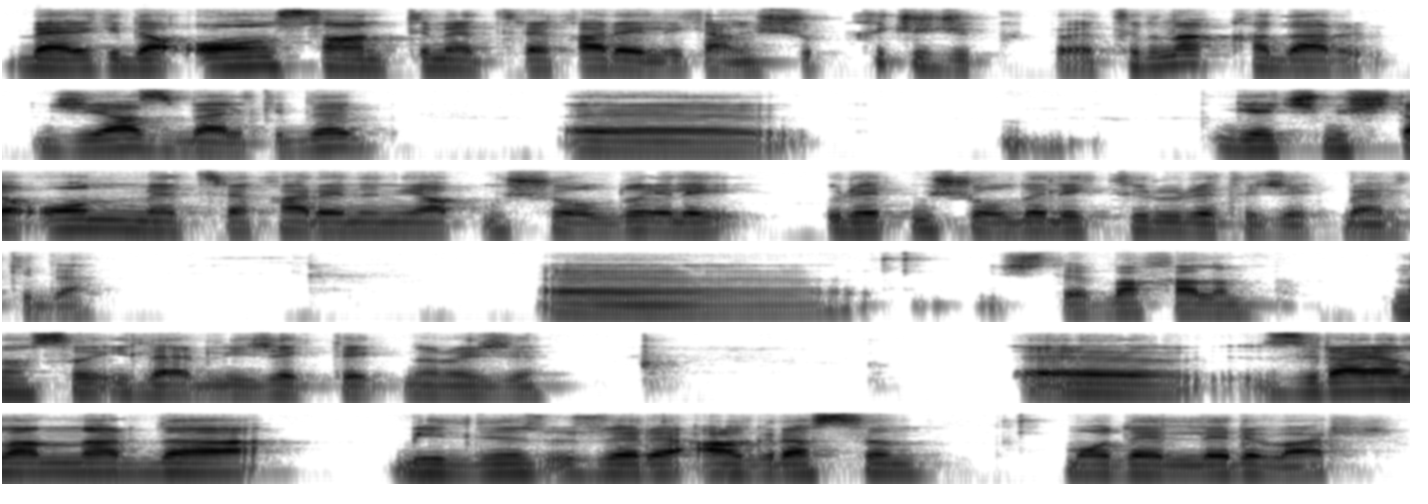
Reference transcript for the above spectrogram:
belki de 10 santimetre karelik yani şu küçücük böyle tırnak kadar cihaz belki de e, geçmişte 10 metrekarenin yapmış olduğu ele, üretmiş olduğu elektriği üretecek belki de. Ee, işte bakalım nasıl ilerleyecek teknoloji. Ee, zirai alanlarda bildiğiniz üzere Agras'ın modelleri var.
